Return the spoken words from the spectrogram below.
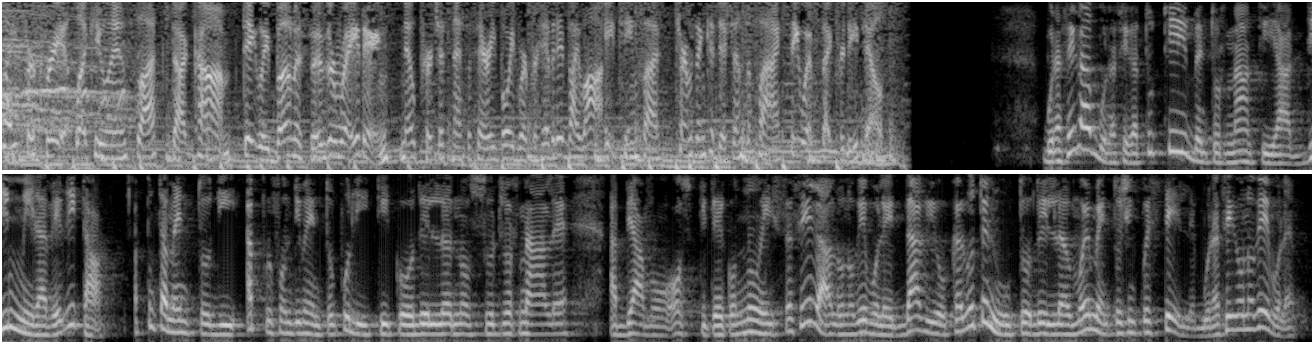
Play for free at LuckyLandSlots.com. Daily bonuses are waiting. No purchase necessary. Void where prohibited by law. 18 plus. Terms and conditions apply. See website for details. Buonasera, buonasera a tutti, bentornati a Dimmi la verità, appuntamento di approfondimento politico del nostro giornale. Abbiamo ospite con noi stasera l'onorevole Dario Carotenuto del Movimento 5 Stelle. Buonasera onorevole.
